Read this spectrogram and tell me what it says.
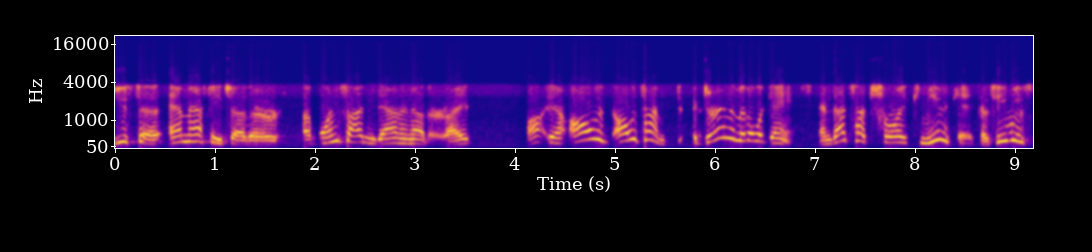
used to mf each other up one side and down another, right? All, you know, all the all the time during the middle of games, and that's how Troy communicated because he was.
